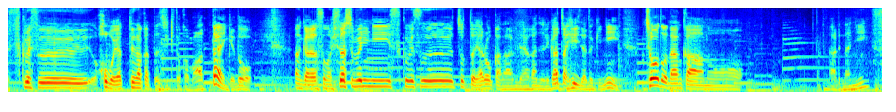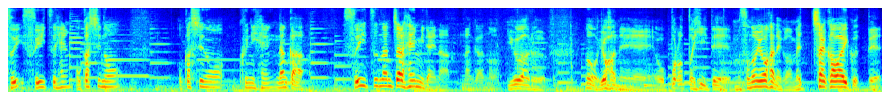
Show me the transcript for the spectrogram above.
スクエスほぼやってなかった時期とかもあったんやけど、なんかその久しぶりにスクエスちょっとやろうかなみたいな感じでガチャ引いた時に、ちょうどなんかあの、あれ何？スイスイーツ編？お菓子の、お菓子の国編？なんか、スイーツなんちゃら編みたいな、なんかあの、UR のヨハネをポロッと引いて、そのヨハネがめっちゃ可愛くって、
